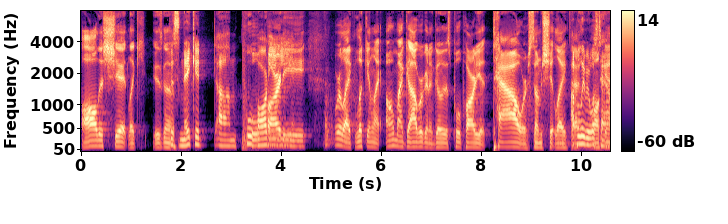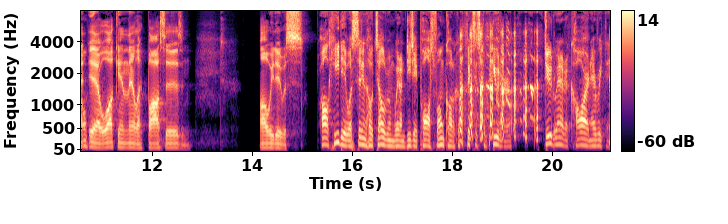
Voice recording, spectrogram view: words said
all this shit like is gonna This naked um, pool, pool party. party. We're like looking like, oh my god, we're gonna go to this pool party at Tao or some shit like that. I believe it was Walk in- Tao. yeah, walk in there like bosses, and all we did was All he did was sit in the hotel room, wait on DJ Paul's phone call to come fix his computer. Dude rented a car and everything.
